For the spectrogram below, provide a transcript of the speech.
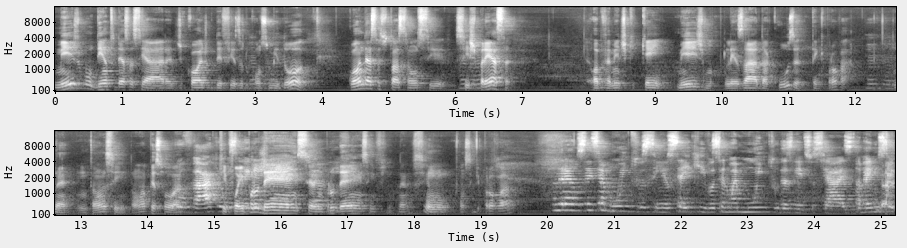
mesmo dentro dessa seara de Código de Defesa do uhum. Consumidor, quando essa situação se, se uhum. expressa, obviamente que quem mesmo lesado acusa tem que provar. Uhum. Né? Então, assim, então a pessoa que, que foi imprudência, imprudência, enfim, né? se não conseguir provar. André, não sei se é muito, assim, eu sei que você não é muito das redes sociais, também não sei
